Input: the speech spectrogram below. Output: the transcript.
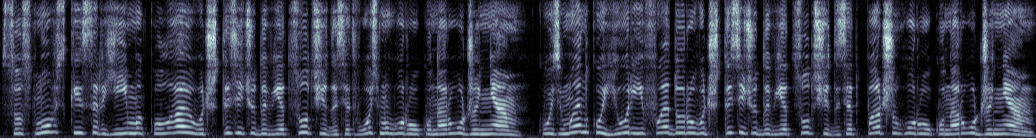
Сосновський Сергій Миколайович 1968 року народження. Кузьменко Юрій Федорович 1961 року народження.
